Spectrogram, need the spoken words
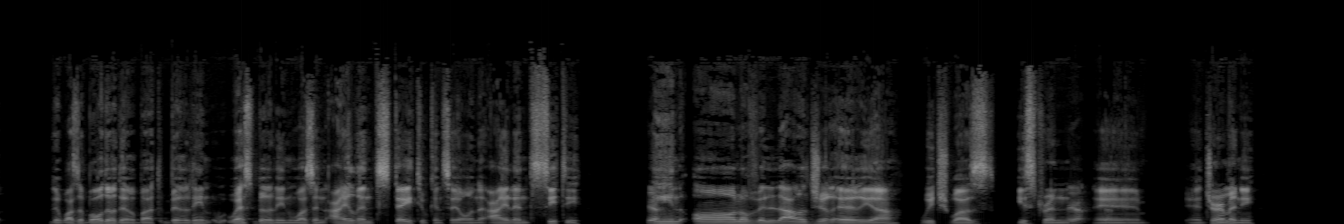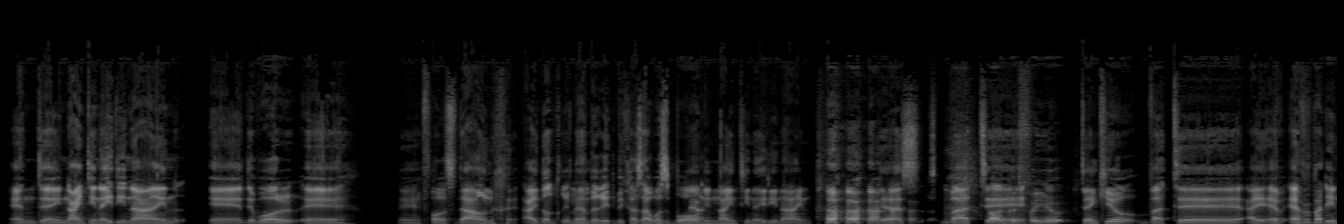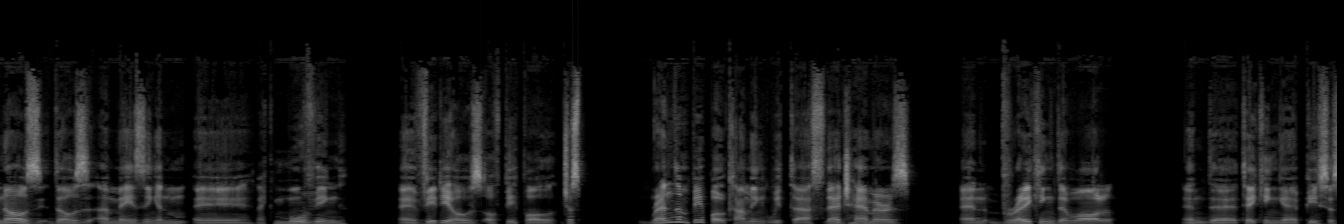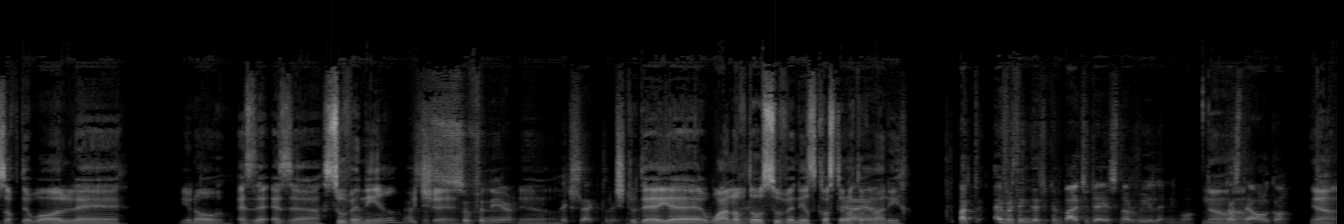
there was a border there, but Berlin, West Berlin, was an island state, you can say, or an island city yeah. in all of a larger area, which was Eastern yeah, yeah. Uh, uh, Germany. And uh, in 1989, uh, the wall uh, uh, falls down. I don't remember it because I was born yeah. in 1989. yes, but uh, good for you. Thank you. But uh, I, everybody knows those amazing and uh, like moving uh, videos of people, just random people coming with uh, sledgehammers and breaking the wall and taking pieces of the wall you know, as a as a souvenir, as which a uh, souvenir, yeah, exactly. Which today, uh, one of those souvenirs cost a lot of money. But everything that you can buy today is not real anymore no, because huh? they're all gone. Yeah.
